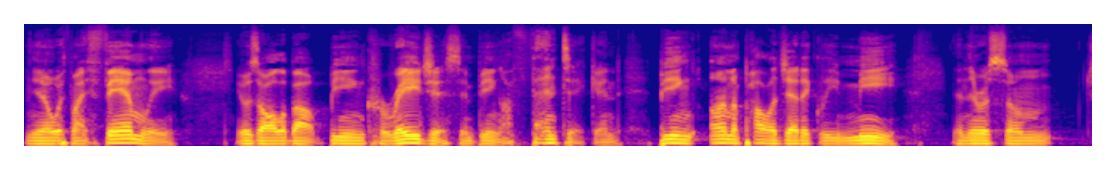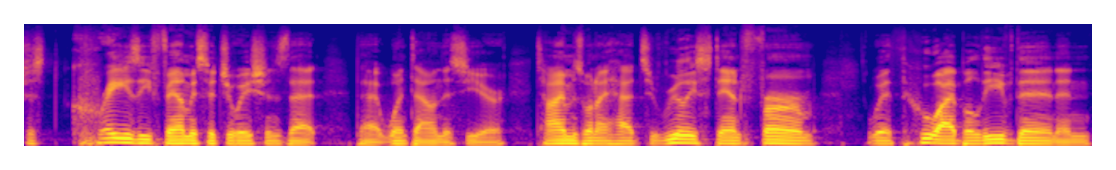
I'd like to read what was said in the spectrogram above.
You know, with my family, it was all about being courageous and being authentic and being unapologetically me and there was some just crazy family situations that that went down this year. Times when I had to really stand firm with who I believed in, and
